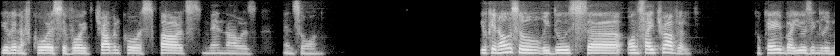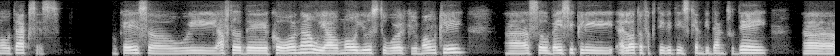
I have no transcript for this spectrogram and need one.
you can, of course, avoid travel costs, parts, man hours, and so on. You can also reduce uh, on-site travel, okay, by using remote access. Okay, so we, after the corona, we are more used to work remotely. Uh, so basically, a lot of activities can be done today uh,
